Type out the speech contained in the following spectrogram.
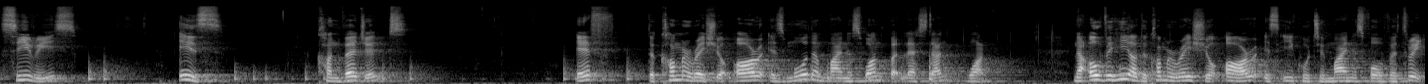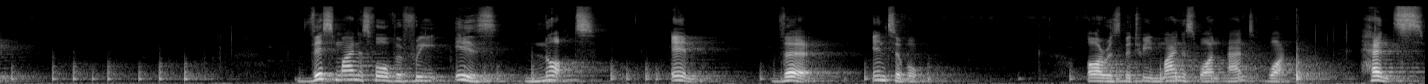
series is convergent if the common ratio R is more than minus 1 but less than 1. Now over here, the common ratio R is equal to minus 4 over 3. This minus 4 over 3 is not in the interval. R is between minus 1 and 1. Hence,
